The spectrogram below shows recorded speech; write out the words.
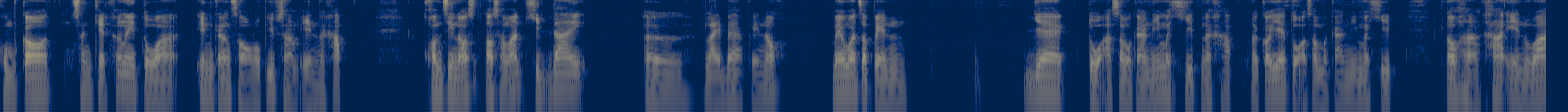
ผมก็สังเกตข้างในตัว n กำลังสองลบยี่สาม n นะครับ ความจริงแล้วเราสามารถคิดได้เออหลายแบบเลยเนาะ ไม่ว่าจะเป็นแยกตัวอสมการนี้มาคิดนะครับ แล้วก็แยกตัวอสมการนี้มาคิด เราหาค่า n ว่า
